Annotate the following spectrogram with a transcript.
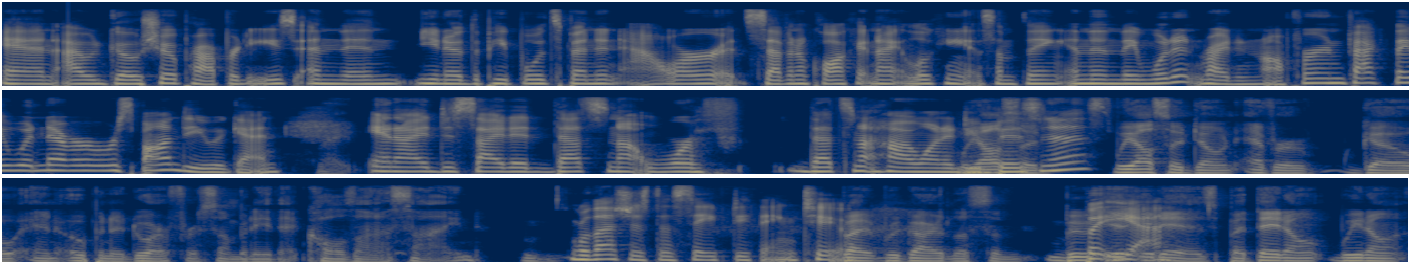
And I would go show properties, and then, you know, the people would spend an hour at seven o'clock at night looking at something, and then they wouldn't write an offer. In fact, they would never respond to you again. right? And I decided that's not worth, that's not how I want to We do also- business. We also don't ever go and open a door for somebody that calls on a sign. Mm-hmm. Well, that's just a safety thing too. But regardless of, but, But it- yeah. it is. But they don't. We don't.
